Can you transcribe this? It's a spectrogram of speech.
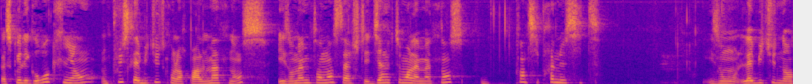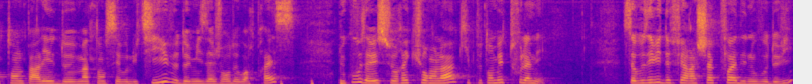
Parce que les gros clients ont plus l'habitude qu'on leur parle maintenance, et ils ont même tendance à acheter directement la maintenance quand ils prennent le site. Ils ont l'habitude d'entendre parler de maintenance évolutive, de mise à jour de WordPress. Du coup, vous avez ce récurrent-là qui peut tomber toute l'année. Ça vous évite de faire à chaque fois des nouveaux devis.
